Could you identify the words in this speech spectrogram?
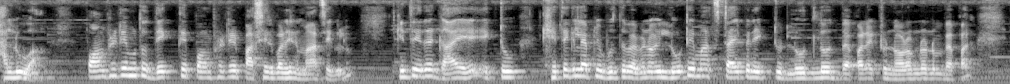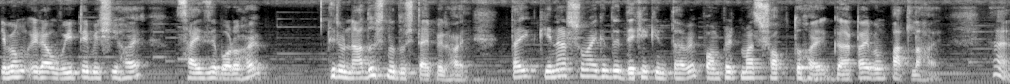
হালুয়া। পমফ্রেটের মতো দেখতে পমফ্রেটের পাশের বাড়ির মাছ এগুলো। কিন্তু এদের গায়ে একটু খেতে গেলে আপনি বুঝতে পারবেন, ওই লোটে মাছ টাইপের একটু লোদ লোদ ব্যাপার, একটু নরম নরম ব্যাপার এবং এরা ওয়েটে বেশি হয় সাইজে বড় হয়, একটু নাদুস নাদুস টাইপের হয়। তাই কেনার সময় কিন্তু দেখে কিনতে হবে, পমফ্রেট মাছ শক্ত হয়, গাটা এবং পাতলা হয়। হ্যাঁ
